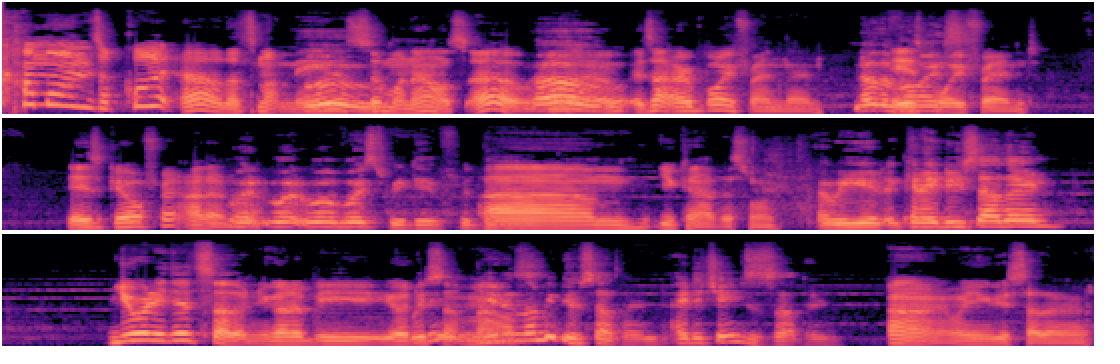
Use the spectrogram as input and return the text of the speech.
Come on, Zakut. Oh, that's not me. Ooh. That's someone else. Oh, Oh. Is that her boyfriend then? Another His voice. boyfriend. His girlfriend? I don't know. what, what voice do we do for that? Um, you can have this one. Are we? Here? Can I do Southern? You already did Southern. You gotta be. You gotta We do something you didn't let me do Southern. I had to change the Southern. Alright, well you can do Southern now.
